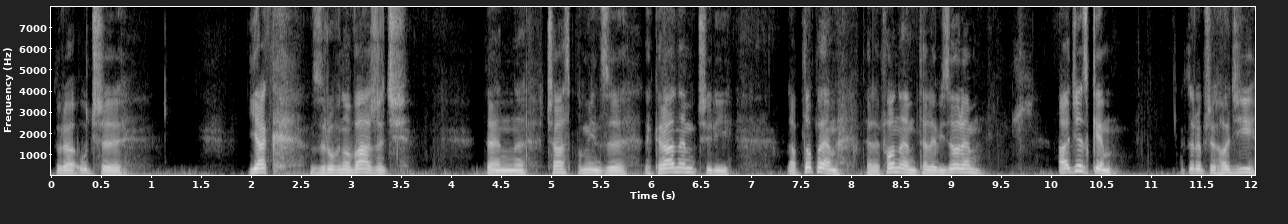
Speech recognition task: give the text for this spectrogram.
która uczy jak zrównoważyć ten czas pomiędzy ekranem, czyli laptopem, telefonem, telewizorem, a dzieckiem, które przychodzi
